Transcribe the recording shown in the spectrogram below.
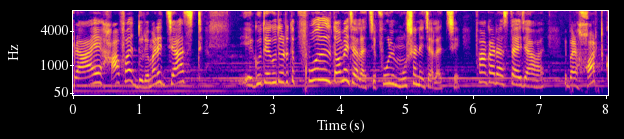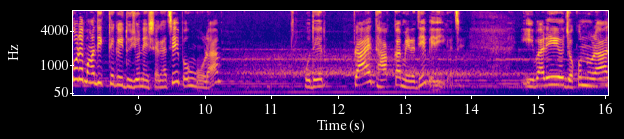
প্রায় হাফ হাত দূরে মানে জাস্ট এগুতে এগুতে ওটা তো ফুল দমে চালাচ্ছে ফুল মোশনে চালাচ্ছে, ফাঁকা রাস্তায় যাওয়া হয়। এবার হট করে বাঁ দিক থেকেই দুজন এসে গেছে এবং ওরা ওদের প্রায় ধাক্কা মেরে দিয়ে বেরিয়ে গেছে। এবারে যখন ওরা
